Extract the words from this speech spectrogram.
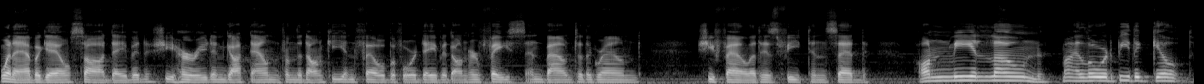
When Abigail saw David, she hurried and got down from the donkey and fell before David on her face and bowed to the ground. She fell at his feet and said, on me alone, my lord, be the guilt.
